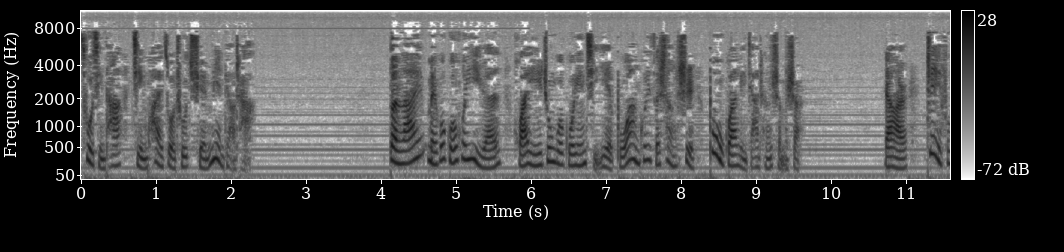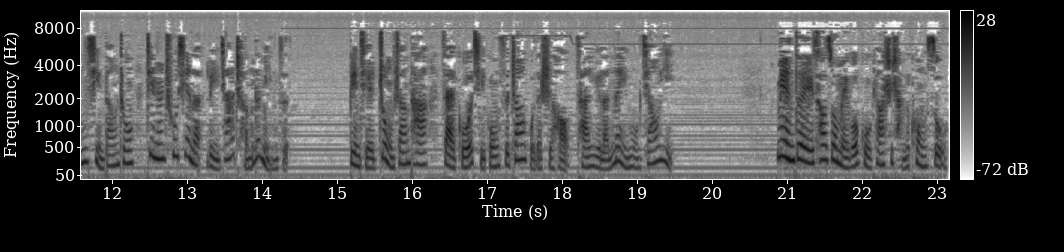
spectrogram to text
促请他尽快做出全面调查。本来，美国国会议员怀疑中国国营企业不按规则上市，不关李嘉诚什么事儿。然而，这封信当中竟然出现了李嘉诚的名字，并且重伤他在国企公司招股的时候参与了内幕交易。面对操作美国股票市场的控诉，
